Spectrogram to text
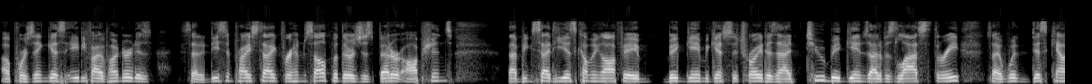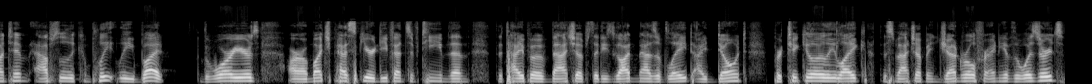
Uh, Porzingis 8,500 is set a decent price tag for himself, but there's just better options. That being said, he is coming off a big game against Detroit, has had two big games out of his last three, so I wouldn't discount him absolutely completely. But the Warriors are a much peskier defensive team than the type of matchups that he's gotten as of late. I don't particularly like this matchup in general for any of the Wizards.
